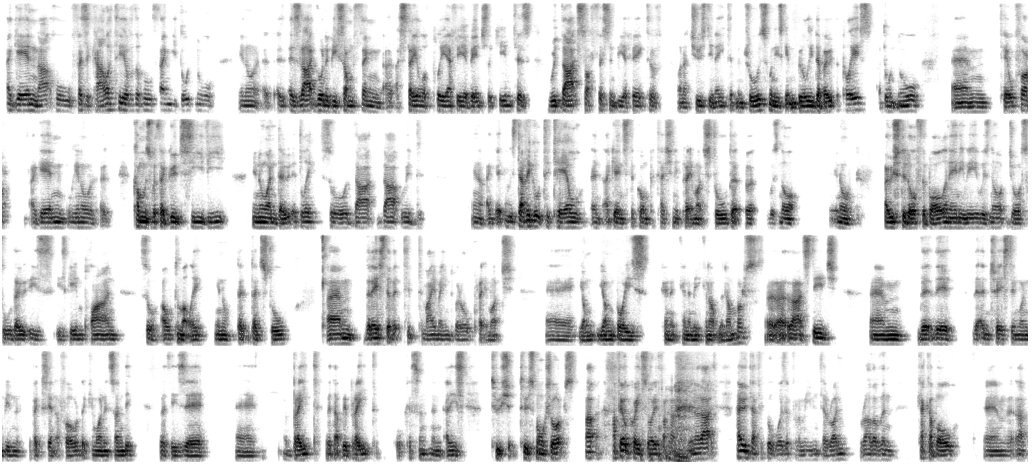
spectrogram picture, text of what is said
Again, that whole physicality of the whole thing, you don't know you know, is that going to be something, a style of play if he eventually came to us? Would that surface and be effective on a Tuesday night at Montrose when he's getting bullied about the place? I don't know. Um, Telfer, again, you know, comes with a good CV, you know, undoubtedly. So that that would, you know, it was difficult to tell against the competition. He pretty much strolled it, but was not, you know, ousted off the ball in any way. Was not jostled out his his game plan so ultimately, you know, did, did stroll. Um, the rest of it, to, to, my mind, were all pretty much uh, young young boys, kind of kind of making up the numbers at, at that stage. Um, the the the interesting one being the big centre forward that came on on Sunday with his uh, uh, bright. Would that be bright? Åkesson and, and he's two two small shorts. I, I, felt quite sorry for him. You know that how difficult was it for him even to run rather than kick a ball. Um, uh,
